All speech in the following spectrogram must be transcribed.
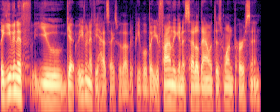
like even if you get, even if you had sex with other people, but you're finally going to settle down with this one person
